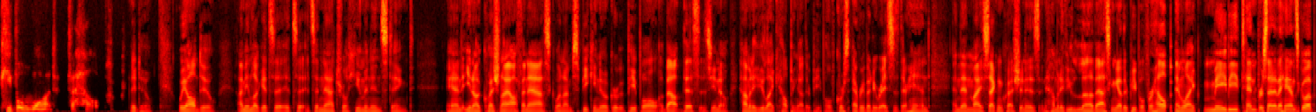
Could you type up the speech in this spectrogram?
people want to help. They do. We all do. I mean, look, it's a it's a it's a natural human instinct, And you know, a question I often ask when I'm speaking to a group of people about this is, you know, how many of you like helping other people? Of course, everybody raises their hand. And then my second question is, and how many of you love asking other people for help? And like maybe 10% of the hands go up.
